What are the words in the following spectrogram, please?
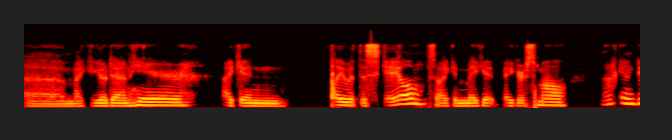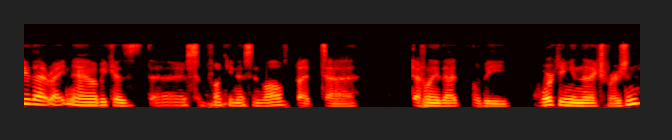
Um, I could go down here. I can play with the scale, so I can make it big or small. I'm not going to do that right now because there's some funkiness involved, but uh, definitely that will be working in the next version.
